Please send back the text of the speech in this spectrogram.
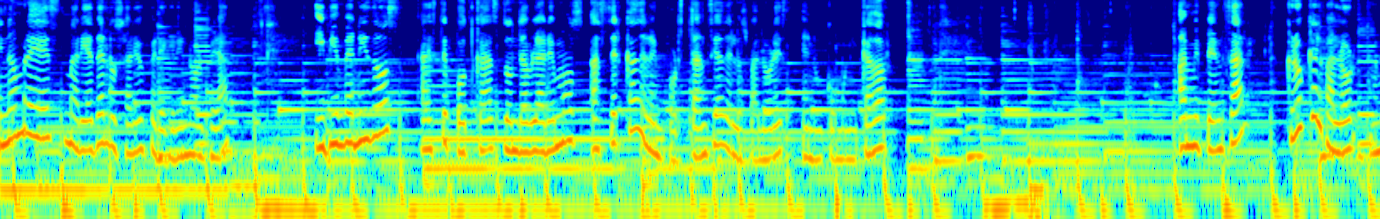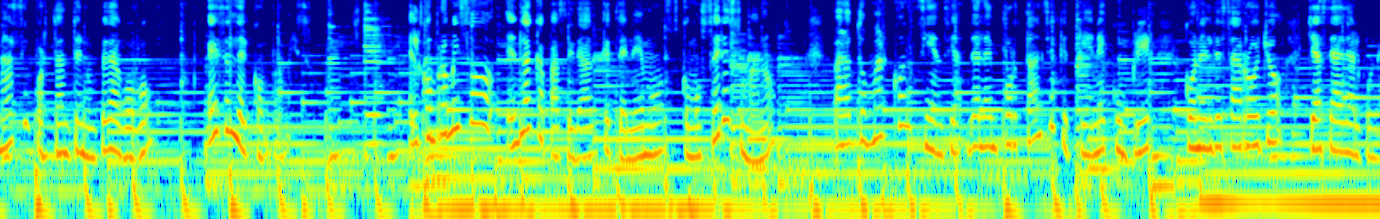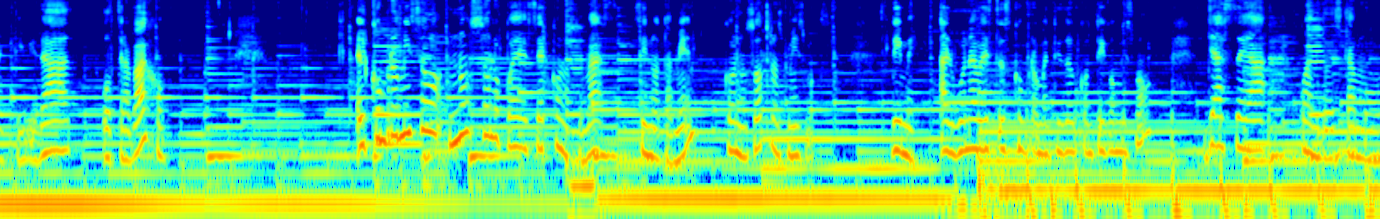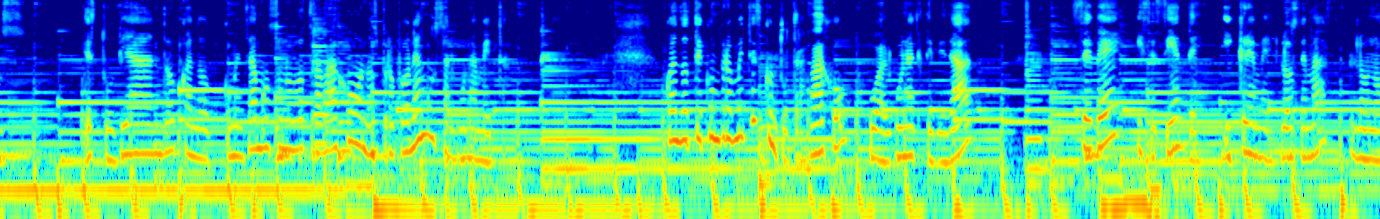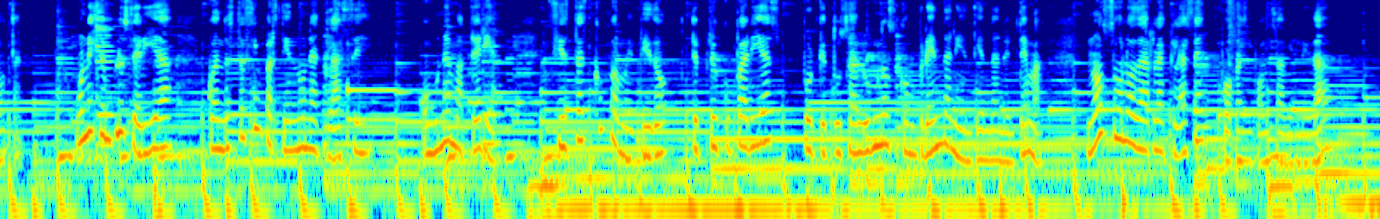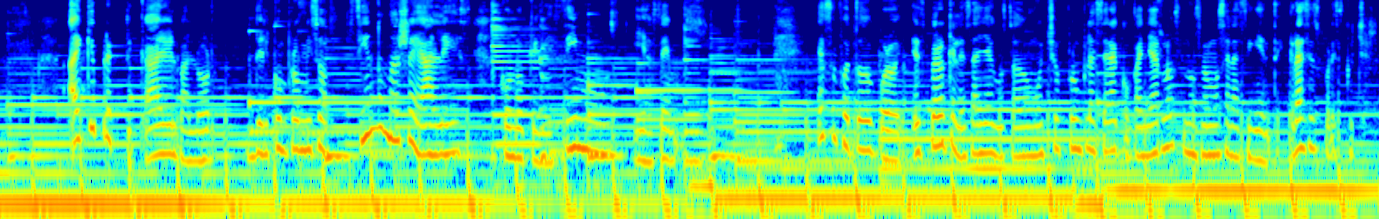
mi nombre es María del Rosario Peregrino Olvera y bienvenidos a este podcast donde hablaremos acerca de la importancia de los valores en un comunicador. A mi pensar, creo que el valor más importante en un pedagogo es el del compromiso. El compromiso es la capacidad que tenemos como seres humanos para tomar conciencia de la importancia que tiene cumplir con el desarrollo ya sea de alguna actividad o trabajo. El compromiso no solo puede ser con los demás, sino también con nosotros mismos. Dime, ¿alguna vez te has comprometido contigo mismo? Ya sea cuando estamos estudiando, cuando comenzamos un nuevo trabajo o nos proponemos alguna meta. Cuando te comprometes con tu trabajo o alguna actividad, se ve y se siente y créeme, los demás lo notan. Un ejemplo sería cuando estás impartiendo una clase o una materia. Si estás comprometido, te preocuparías porque tus alumnos comprendan y entiendan el tema, no solo dar la clase por responsabilidad. Hay que practicar el valor del compromiso siendo más reales con lo que decimos y hacemos. Eso fue todo por hoy. Espero que les haya gustado mucho. Fue un placer acompañarlos. Nos vemos en la siguiente. Gracias por escuchar.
